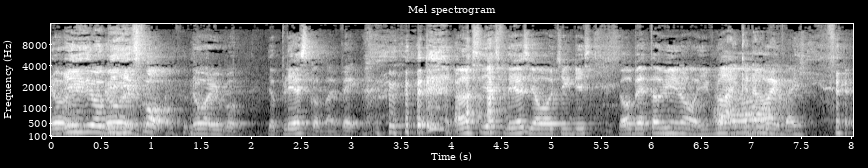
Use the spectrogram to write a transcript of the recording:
worry, it will be his fault. Don't worry, bro. the players got my back. LCS players, you're watching this, You're better win, or if not, I cannot Oh. whack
